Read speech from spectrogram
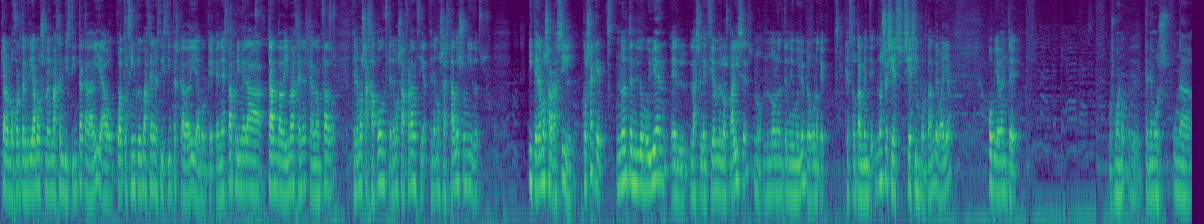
que a lo mejor tendríamos una imagen distinta cada día, o cuatro o cinco imágenes distintas cada día, porque en esta primera tanda de imágenes que han lanzado, tenemos a Japón, tenemos a Francia, tenemos a Estados Unidos y tenemos a Brasil, cosa que no he entendido muy bien la selección de los países, no, no lo he entendido muy bien, pero bueno, que, que es totalmente... No sé si es, si es importante, vaya. Obviamente pues bueno, eh, tenemos una,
